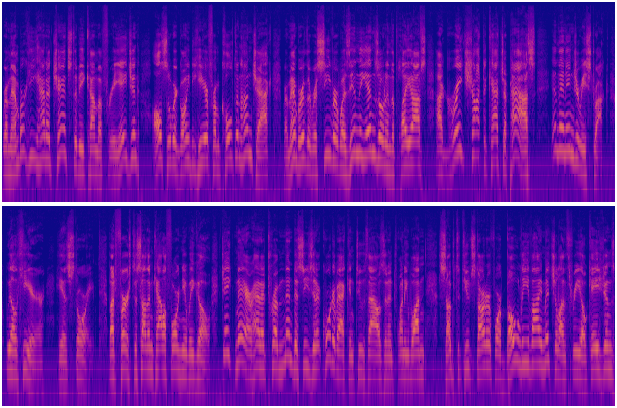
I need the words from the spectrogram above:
Remember, he had a chance to become a free agent. Also, we're going to hear from Colton Hunchak. Remember, the receiver was in the end zone in the playoffs, a great shot to catch a pass, and then injury struck. We'll hear his story. But first, to Southern California we go. Jake Maier had a tremendous season at quarterback in 2021, substitute starter for Bo Levi Mitchell on three occasions,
